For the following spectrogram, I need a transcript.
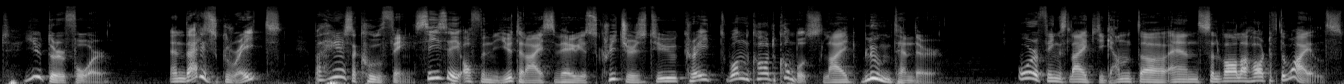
tutor for. And that is great. But here's a cool thing, Sisay often utilize various creatures to create one-card combos like Bloom Tender. Or things like Giganta and Selvala Heart of the Wilds.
